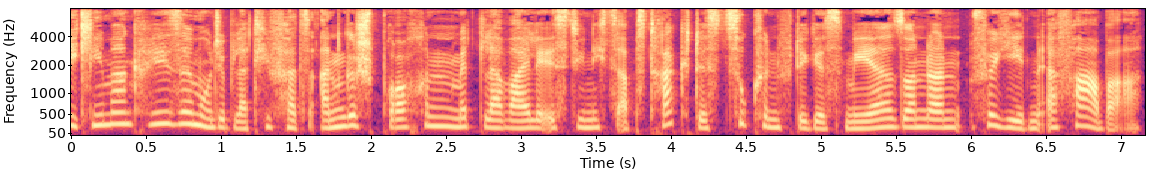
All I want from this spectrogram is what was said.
Die Klimakrise, Mujib Latif hat es angesprochen, mittlerweile ist die nichts Abstraktes, Zukünftiges mehr, sondern für jeden erfahrbar.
